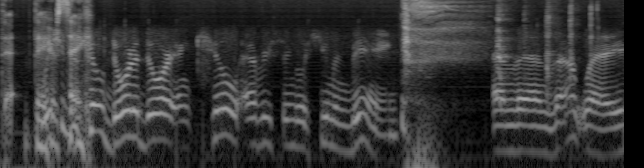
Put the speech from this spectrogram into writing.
They're should just saying. go door to door and kill every single human being, and then that way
